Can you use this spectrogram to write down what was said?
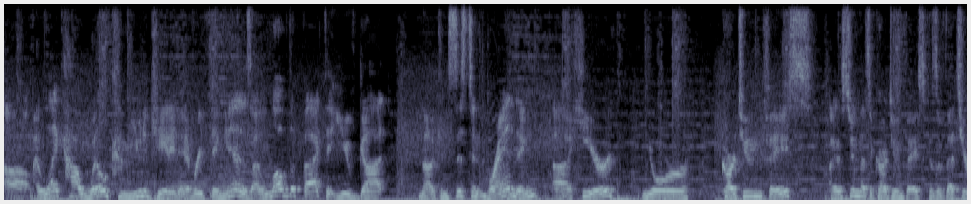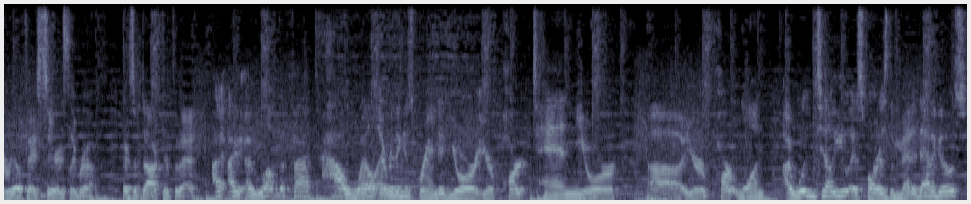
Uh, I like how well communicated everything is. I love the fact that you've got uh, consistent branding uh, here. Your cartoon face. I assume that's a cartoon face, because if that's your real face, seriously, bro, there's a doctor for that. I, I, I love the fact how well everything is branded. Your your part 10, your uh, your part one. I wouldn't tell you as far as the metadata goes.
